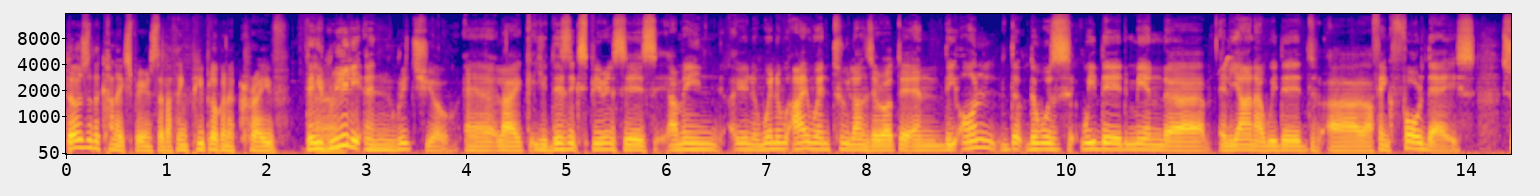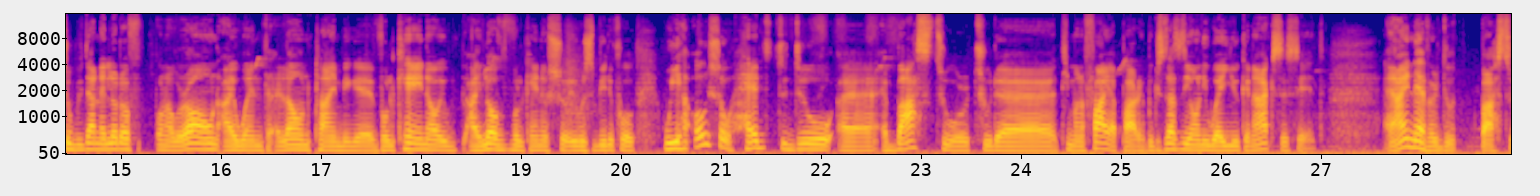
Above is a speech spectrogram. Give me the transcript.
Those are the kind of experience that I think people are going to crave they uh, really enrich you uh, like you, these experiences. I mean you know when i went to lanzarote and the only the, there was we did me and uh, eliana we did uh, i think four days. So we've done a lot of on our own. I went alone climbing a volcano. I love volcanoes so it was beautiful. We also had to do uh, a bus tour to the timanfaya park because that's the only way you can access it. And i never do bus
